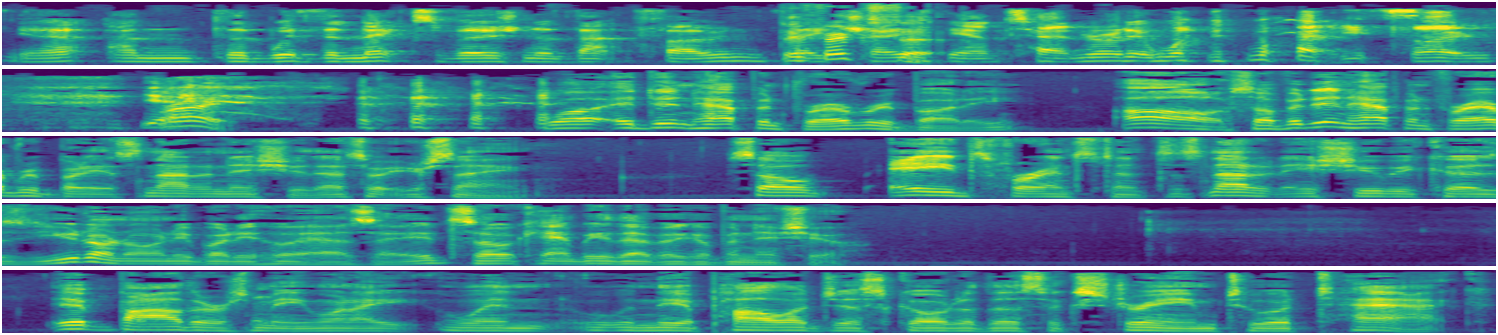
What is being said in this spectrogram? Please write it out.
Yeah, and the, with the next version of that phone, They they, changed it. the antenna and it went away. So, yeah, Right. well, it didn't happen for everybody. Oh, so if it didn't happen for everybody, it's not an issue. That's what you're saying. So, AIDS, for instance, it's not an issue because you don't know anybody who has AIDS, so it can't be that big of an issue. It bothers me when I when when the apologists go to this extreme to attack,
